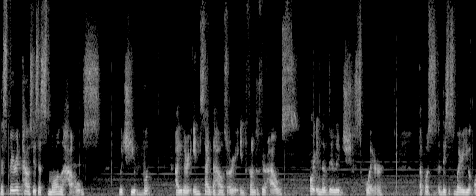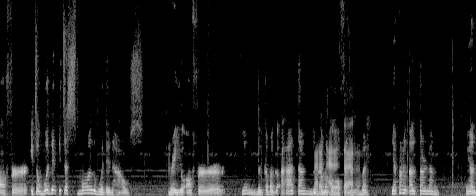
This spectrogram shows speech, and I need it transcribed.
the spirit house is a small house which you hmm. put either inside the house or in front of your house or in the village square. Tapos hmm. this is where you offer it's a wooden it's a small wooden house where you offer yun doon ka mag-aatang doon ka mag-offer yeah parang altar lang yun.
